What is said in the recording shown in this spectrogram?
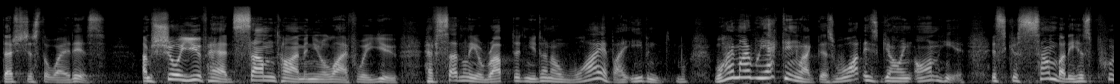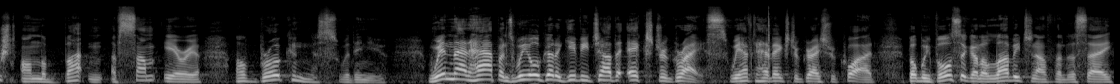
That's just the way it is. I'm sure you've had some time in your life where you have suddenly erupted and you don't know why have I even why am I reacting like this? What is going on here? It's because somebody has pushed on the button of some area of brokenness within you. When that happens, we all got to give each other extra grace. We have to have extra grace required. But we've also got to love each other to say,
